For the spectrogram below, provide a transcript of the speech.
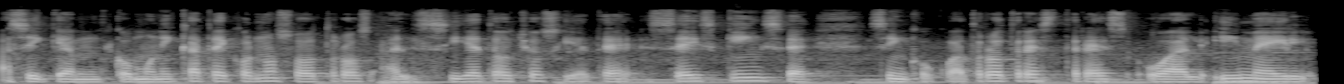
así que comunícate con nosotros al 787-615-5433 o al email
